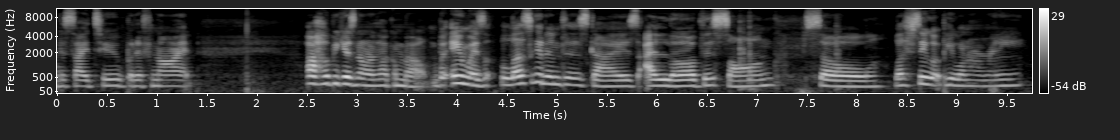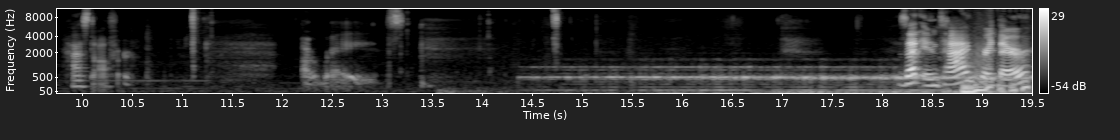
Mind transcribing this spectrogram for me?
I decide to, but if not, I hope you guys know what I'm talking about. But anyways, let's get into this, guys. I love this song. So let's see what P1 Harmony has to offer. All right. Is that Intak right there?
